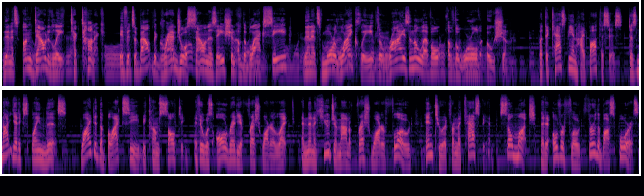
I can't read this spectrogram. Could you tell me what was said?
then it's undoubtedly tectonic. If it's about the gradual salinization of the Black Sea, then it's more likely the rise in the level of the world ocean. But the Caspian hypothesis does not yet explain this. Why did the Black Sea become salty if it was already a freshwater lake, and then a huge amount of fresh water flowed into it from the Caspian, so much that it overflowed through the Bosporus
